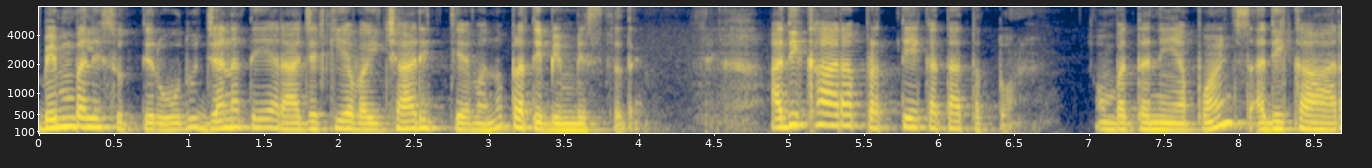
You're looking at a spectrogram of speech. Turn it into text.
ಬೆಂಬಲಿಸುತ್ತಿರುವುದು ಜನತೆಯ ರಾಜಕೀಯ ವೈಚಾರಿತ್ಯವನ್ನು ಪ್ರತಿಬಿಂಬಿಸುತ್ತದೆ. ಅಧಿಕಾರ ಪ್ರತ್ಯೇಕತಾ ತತ್ವ. ಒಂಬತ್ತನೆಯ ಪಾಯಿಂಟ್ಸ್, ಅಧಿಕಾರ,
